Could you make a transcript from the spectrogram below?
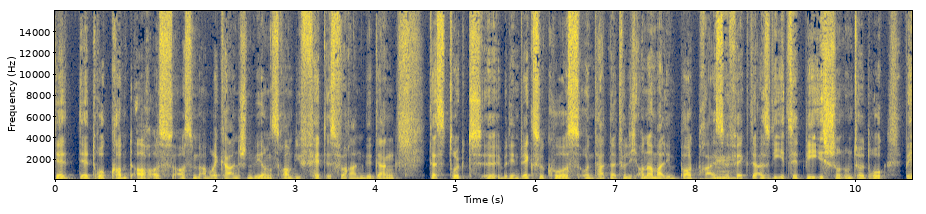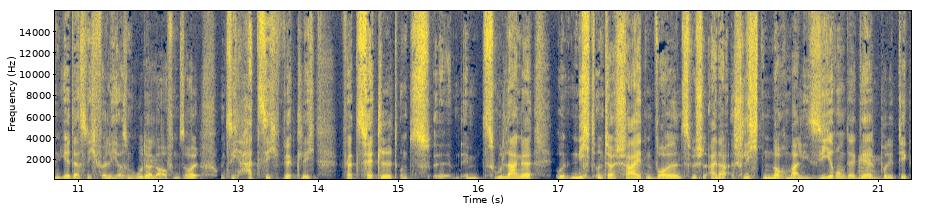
der, der Druck kommt auch aus, aus dem amerikanischen Währungsraum. Die FED ist vorangegangen. Das drückt äh, über den Wechselkurs und hat natürlich auch nochmal Importpreiseffekte. Mhm. Also die EZB ist schon unter Druck, wenn ihr das nicht völlig aus dem Ruder mhm. laufen soll. Und sie hat sich wirklich verzettelt und äh, im zu lange und nicht unterscheiden wollen zwischen einer schlichten Normalisierung der mhm. Geldpolitik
